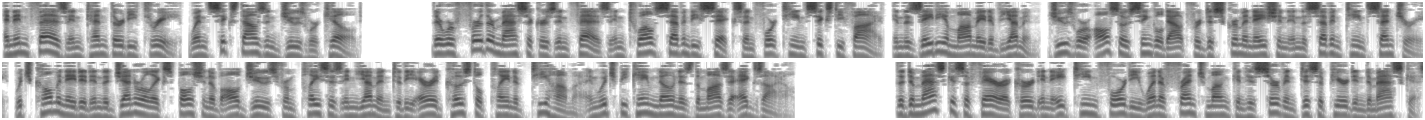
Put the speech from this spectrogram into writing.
and in Fez in 1033, when 6,000 Jews were killed. There were further massacres in Fez in 1276 and 1465. In the Zaidi Imamate of Yemen, Jews were also singled out for discrimination in the 17th century, which culminated in the general expulsion of all Jews from places in Yemen to the arid coastal plain of Tihama and which became known as the Mawza exile. The Damascus affair occurred in 1840 when a French monk and his servant disappeared in Damascus.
